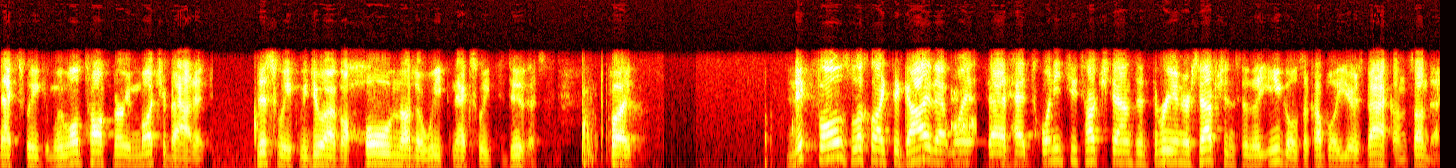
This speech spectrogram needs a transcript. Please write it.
next week, and we won't talk very much about it this week. We do have a whole nother week next week to do this. But Nick Foles looked like the guy that went that had 22 touchdowns and three interceptions for the Eagles a couple of years back on Sunday.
